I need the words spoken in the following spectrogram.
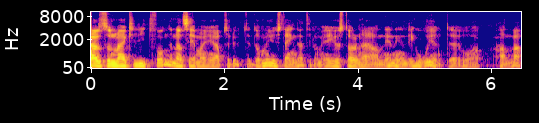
Alltså de här kreditfonderna ser man ju absolut De är ju stängda till och med just av den här anledningen. Det går ju inte att handla.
